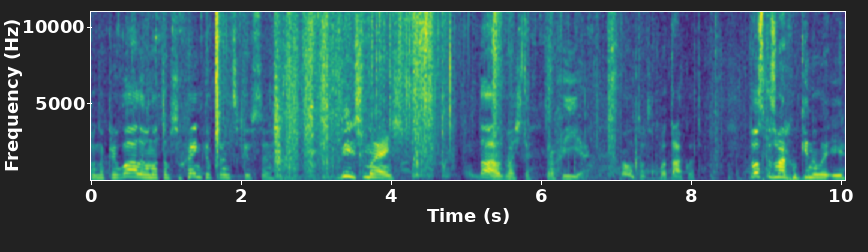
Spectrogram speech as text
Понакривали, воно там сухеньке, в принципі, все. Більш-менш. Да, от бачите, трохи є. Ну тут отак от. Доску зверху кинули і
